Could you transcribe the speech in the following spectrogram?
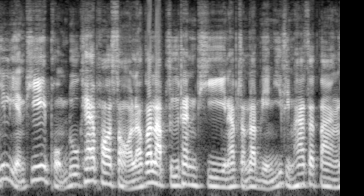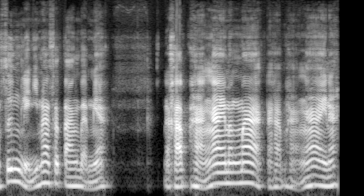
ที่เหรียญที่ผมดูแค่พศแล้วก็รับซื้อทันทีนะครับสำหรับเหรียญ25 สตางค์ซึ่งเหรียญ25 สตางค์แบบเนี้ยนะครับ หาง่ายมากๆนะครับ หาง่ายนะ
